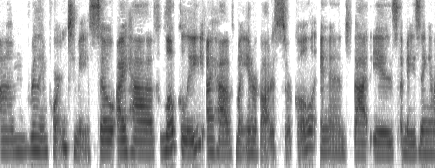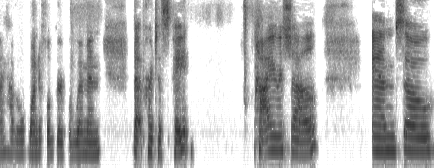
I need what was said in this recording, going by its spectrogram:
um, really important to me. So I have locally, I have my inner goddess circle, and that is amazing. And I have a wonderful group of women that participate. Hi, Rochelle. And so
